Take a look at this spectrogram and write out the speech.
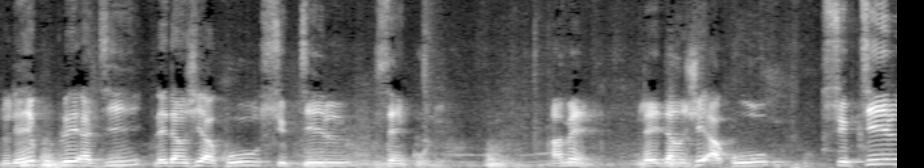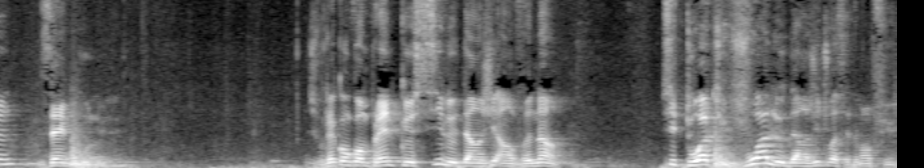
Le dernier couplet a dit les dangers à court, subtils, inconnus. Amen. Les dangers à court, subtils, inconnus. Je voudrais qu'on comprenne que si le danger en venant, si toi tu vois le danger, tu vas certainement fuir.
